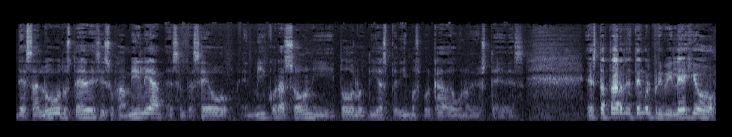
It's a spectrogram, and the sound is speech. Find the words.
de salud, ustedes y su familia. Es el deseo en mi corazón y todos los días pedimos por cada uno de ustedes. Esta tarde tengo el privilegio,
